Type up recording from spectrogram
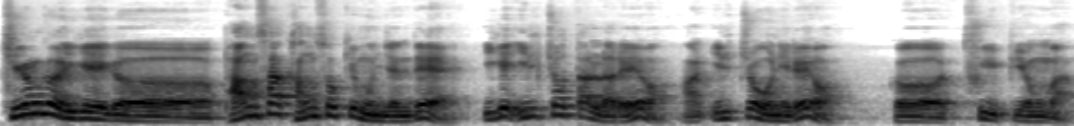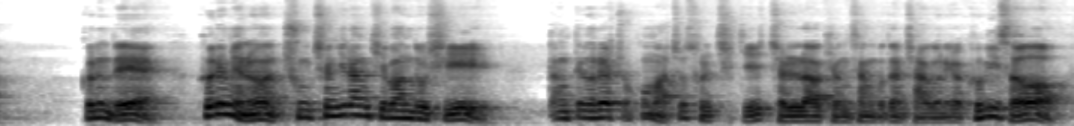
지금 그 이게 그 방사 강속기 문제인데 이게 1조 달러래요. 아, 1조 원이래요. 그 투입 비용만. 그런데 그러면은 충청이란 기반 도시 땅덩어리가 조금 맞죠, 솔직히. 전라 경상보다는 작으니까 거기서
